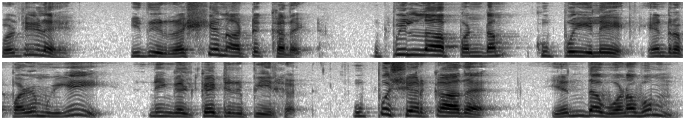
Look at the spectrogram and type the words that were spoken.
குழந்தைகளே இது ரஷ்ய நாட்டு கதை. உப்பில்லா பண்டம் குப்பையிலே என்ற பழமொழியை நீங்கள் கேட்டிருப்பீர்கள். உப்பு சேர்க்காத எந்த உணவும்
